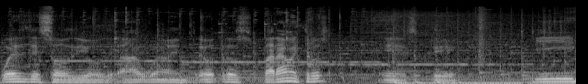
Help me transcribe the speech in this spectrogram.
pues de sodio, de agua, entre otros parámetros. Este y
